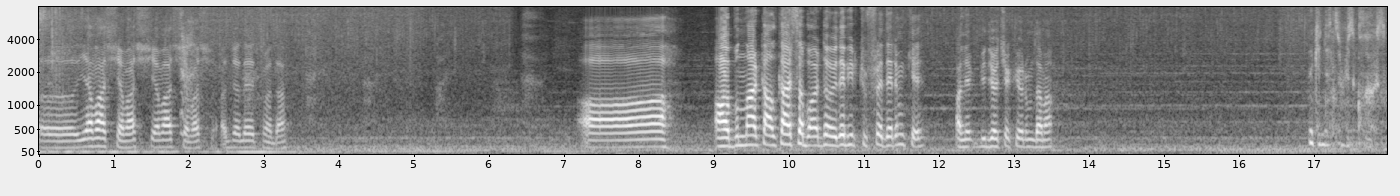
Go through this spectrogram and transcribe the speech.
Ee, yavaş yavaş yavaş yavaş acele etmeden. Ah. Abi bunlar kalkarsa bu arada öyle bir küfrederim ki. Hani video çekiyorum demem. The condenser is close.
